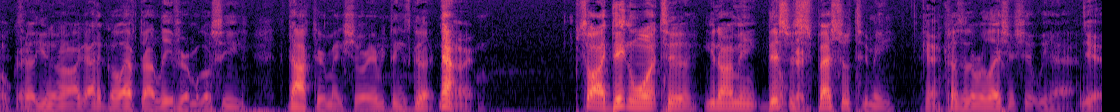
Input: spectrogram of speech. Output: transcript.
Okay. So you know, I got to go after I leave here. I'm gonna go see the doctor, make sure everything's good. Now, All right. So I didn't want to. You know, what I mean, this was special to me Okay. because of the relationship we have. Yeah.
